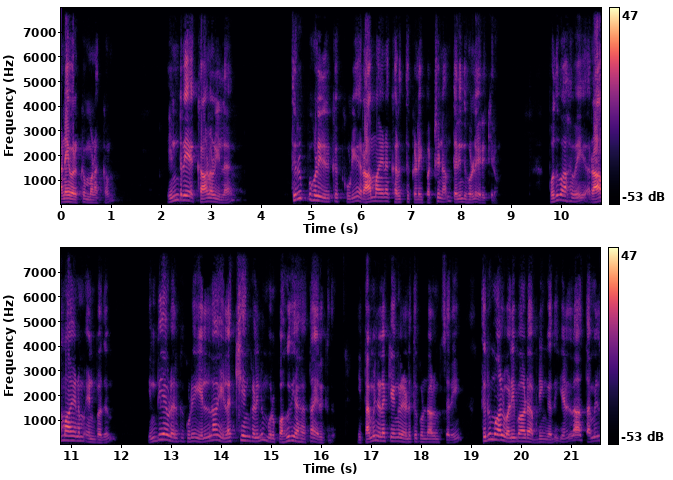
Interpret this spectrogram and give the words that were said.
அனைவருக்கும் வணக்கம். இன்றைய காணொளியில் திருப்புகளில் இருக்கக்கூடிய ராமாயண கருத்துக்களை பற்றி நாம் தெரிந்து கொள்ள இருக்கிறோம். பொதுவாகவே ராமாயணம் என்பது இந்தியாவில் இருக்கக்கூடிய எல்லா இலக்கியங்களிலும் ஒரு பகுதியாகத்தான் இருக்குது. நீ தமிழ் இலக்கியங்கள் எடுத்துக்கொண்டாலும் சரி திருமால் வழிபாடு அப்படிங்கிறது எல்லா தமிழ்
